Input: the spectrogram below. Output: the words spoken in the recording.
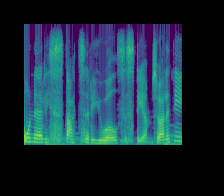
onder die stad se rioolstelsel. So hulle het nie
